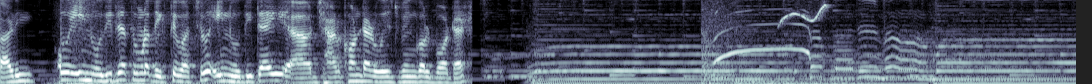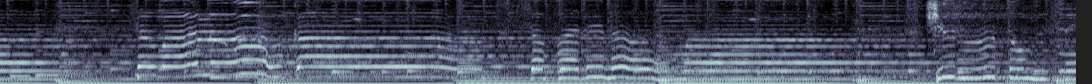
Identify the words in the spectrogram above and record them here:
গাড়ি। তো এই নদীটা তোমরা দেখতে পাচ্ছ এই নদীটাই আহ, ঝাড়খণ্ড আর ওয়েস্ট বেঙ্গল বর্ডার सफ़र नामा शुरू तुमसे।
